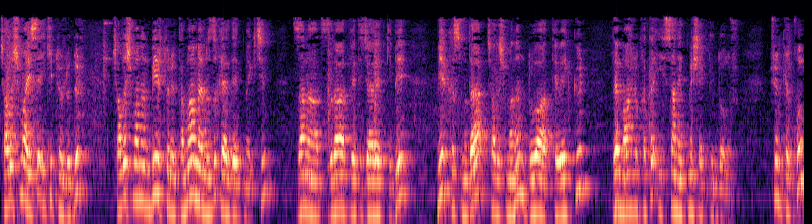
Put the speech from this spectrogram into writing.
Çalışma ise iki türlüdür. Çalışmanın bir türü tamamen rızık elde etmek için zanaat, ziraat ve ticaret gibi bir kısmı da çalışmanın dua, tevekkül ve mahlukata ihsan etme şeklinde olur. Çünkü kul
